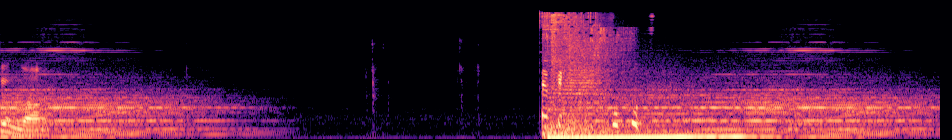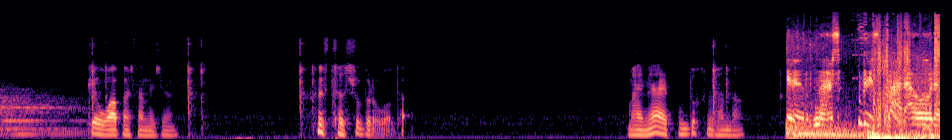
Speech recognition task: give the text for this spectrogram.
Qué guapa esta misión. Está súper guapa. Madre mía, de puntos que nos han dado. Piernas. Dispara ahora.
